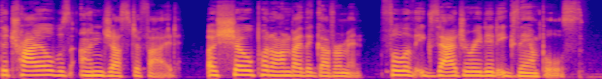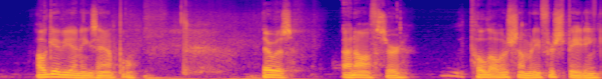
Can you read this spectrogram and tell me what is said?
the trial was unjustified, a show put on by the government, full of exaggerated examples. I'll give you an example. There was an officer pulled over somebody for speeding,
